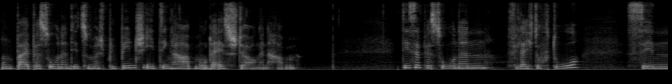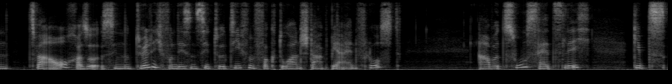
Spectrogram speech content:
und bei Personen, die zum Beispiel Binge-Eating haben oder Essstörungen haben. Diese Personen, vielleicht auch du, sind zwar auch, also sind natürlich von diesen situativen Faktoren stark beeinflusst, aber zusätzlich gibt es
